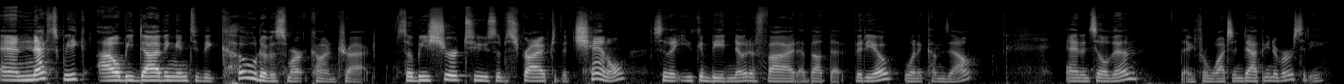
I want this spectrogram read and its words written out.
And next week, I'll be diving into the code of a smart contract. So be sure to subscribe to the channel so that you can be notified about that video when it comes out. And until then, thanks for watching Dapp University.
